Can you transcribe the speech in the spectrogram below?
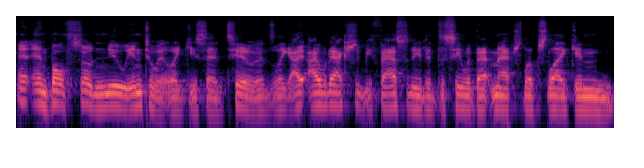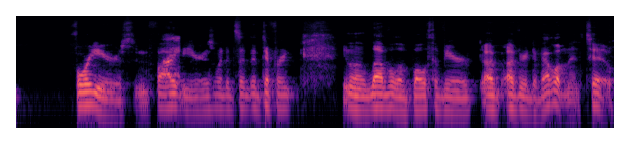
And, and, both so new into it, like you said too. It's like I, I would actually be fascinated to see what that match looks like in four years and five right. years when it's at a different you know level of both of your of, of your development too.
